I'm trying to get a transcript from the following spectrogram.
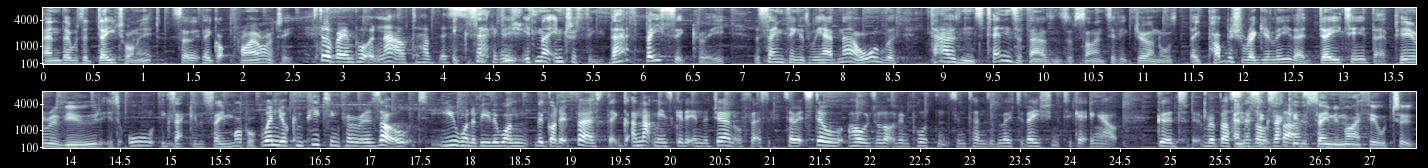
and there was a date on it, so they got priority. It's still very important now to have this Exactly, isn't that interesting? That's basically the same thing as we have now. All the thousands, tens of thousands of scientific journals, they publish regularly, they're dated, they're peer-reviewed, it's all exactly the same model. When you're competing for a result, you want to be the one that got it first, and that means get it in the journal first. So it still holds a lot of importance in terms of motivation to getting out good, robust and results And it's exactly fast. the same in my field too.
